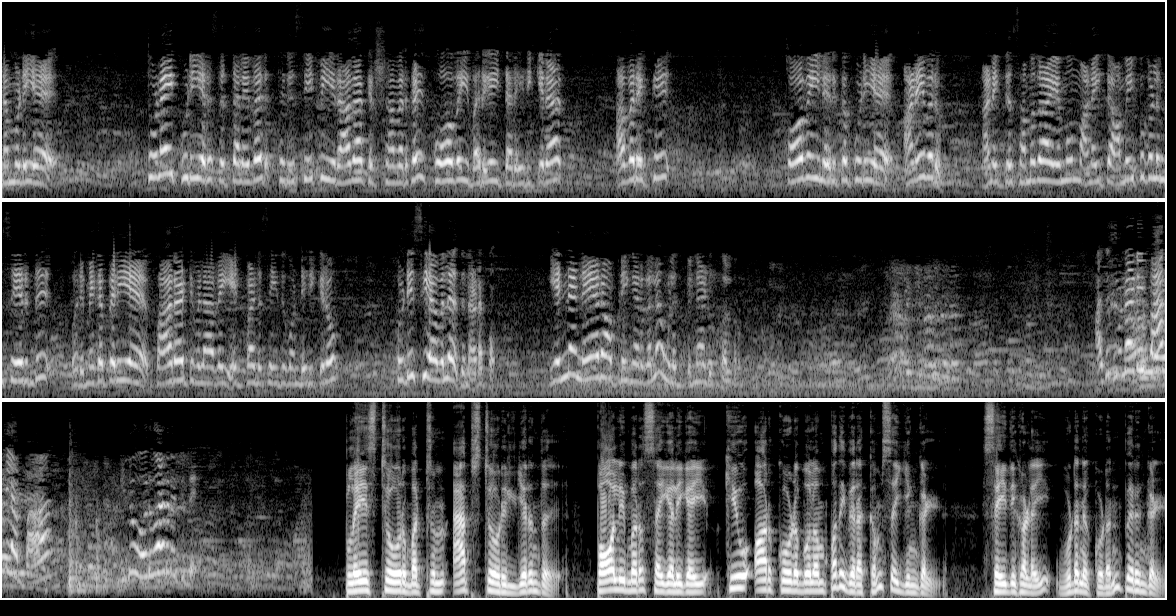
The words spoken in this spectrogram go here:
நம்முடைய துணை குடியரசுத் தலைவர் திரு சி பி ராதாகிருஷ்ணன் அவர்கள் கோவை வருகை தர இருக்கிறார். அவருக்கு கோவையில் இருக்கக்கூடிய அனைவரும் அனைத்து சமுதாயமும் அனைத்து அமைப்புகளும் சேர்ந்து ஒரு மிகப்பெரிய பாராட்டு விழாவை ஏற்பாடு செய்து கொண்டிருக்கிறோம். கொடிசியாவில் அது நடக்கும். என்ன நேரம் அப்படிங்கறதெல்லாம் உங்களுக்கு பின்னாடி சொல்றோம். அதுக்கு முன்னாடி பார்க்கலாம்ப்பா. இன்னும் ஒரு வாரம் இருக்குது. பிளே ஸ்டோர் மற்றும் ஆப் ஸ்டோரில் இருந்து பாலிமர் செயலியை கியூஆர் கோடு மூலம் பதிவிறக்கம் செய்யுங்கள். செய்திகளை உடனுக்குடன் பெறுங்கள்.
